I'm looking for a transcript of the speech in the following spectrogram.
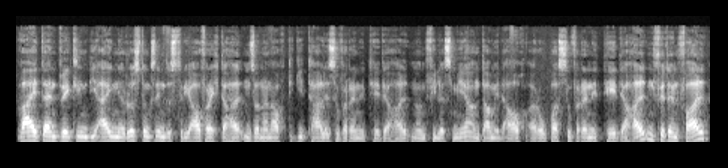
weiterentwickeln, die eigene Rüstungsindustrie aufrechterhalten, sondern auch digitale Souveränität erhalten und vieles mehr und damit auch Europas Souveränität erhalten für den Fall,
